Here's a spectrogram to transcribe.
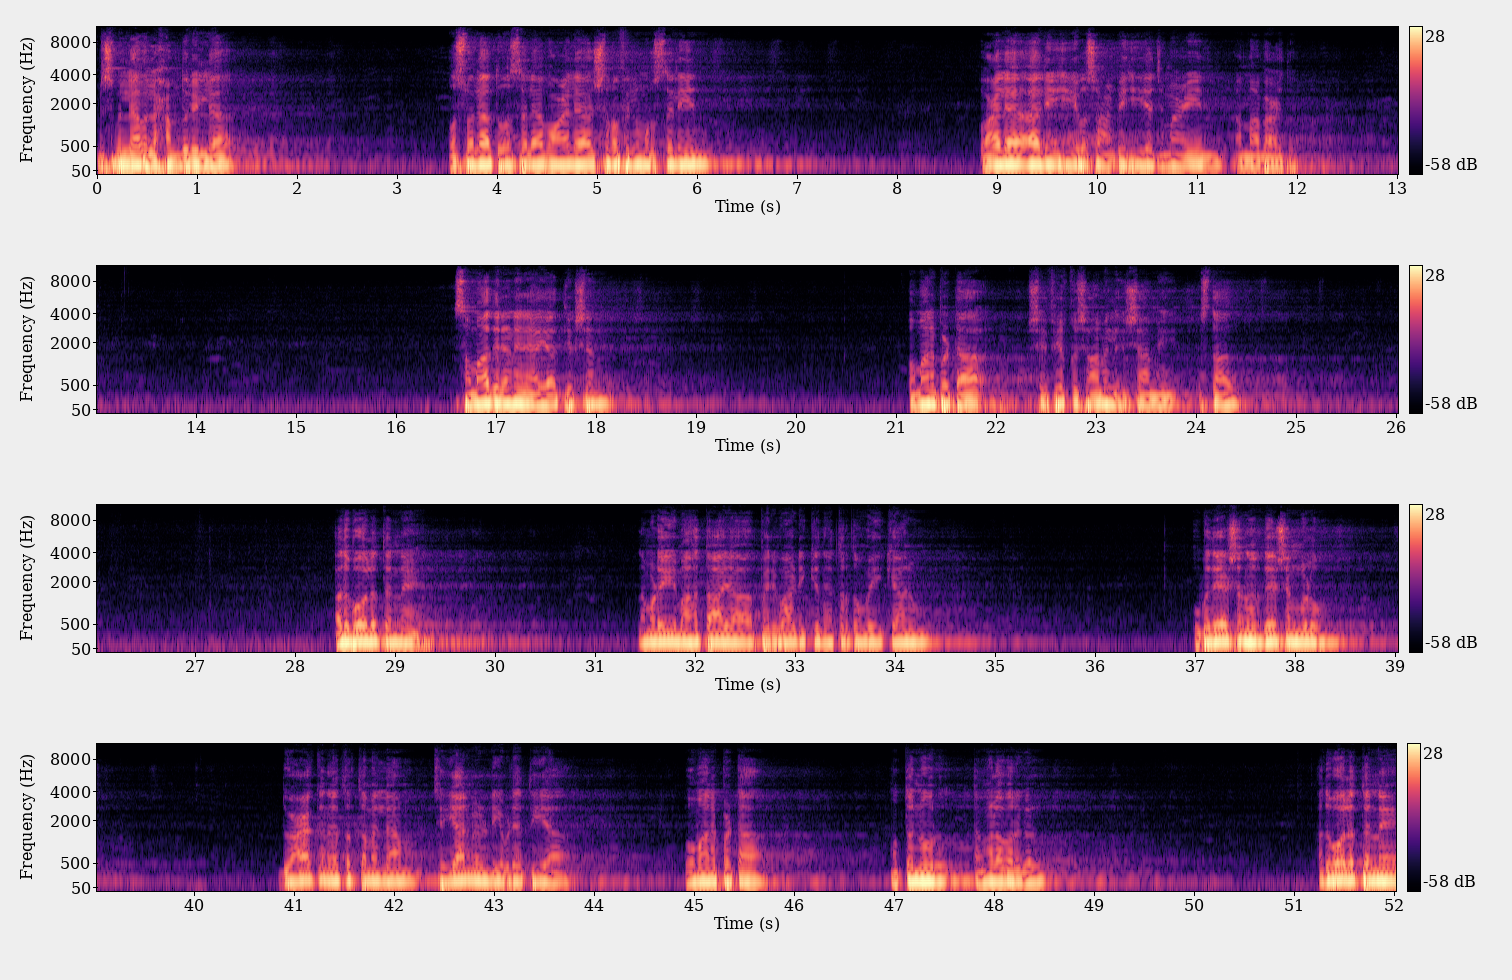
بسم الله والحمد لله والصلاة والسلام على أشرف المرسلين وعلى آله وصحبه أجمعين أما بعد സമാദരണനായ അധ്യക്ഷൻ ബഹുമാനപ്പെട്ട ഷെഫീഖ് ഷാമിൽ ഹിഷാമി ഉസ്താദ് അതുപോലെ തന്നെ നമ്മുടെ ഈ മഹത്തായ പരിപാടിക്ക് നേതൃത്വം വഹിക്കാനും ഉപദേശ നിർദ്ദേശങ്ങളും ദ്വാക്ക് നേതൃത്വമെല്ലാം ചെയ്യാൻ വേണ്ടി ഇവിടെ എത്തിയ ബഹുമാനപ്പെട്ട മുത്തന്നൂർ തങ്ങളവറുകൾ. അതുപോലെ തന്നെ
